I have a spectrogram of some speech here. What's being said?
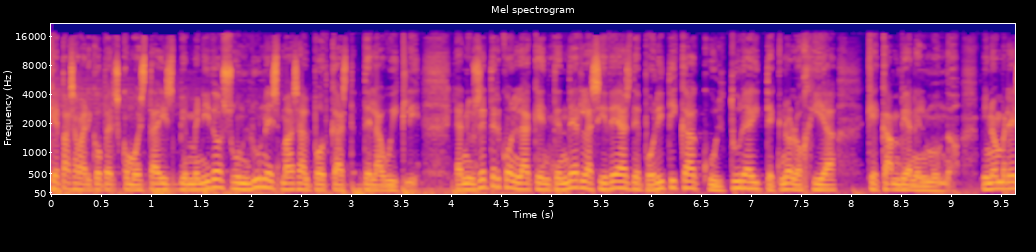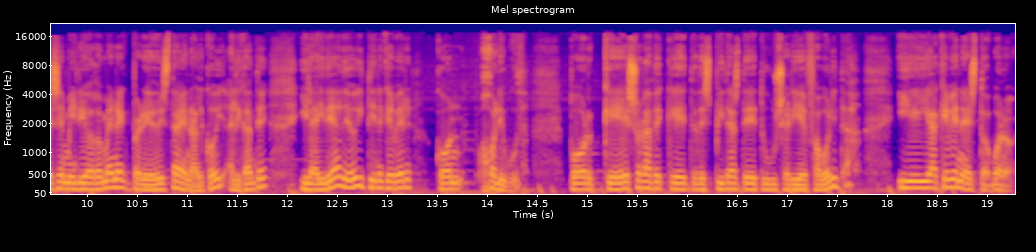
¿Qué pasa, Maricopers? ¿Cómo estáis? Bienvenidos un lunes más al podcast de la Weekly, la newsletter con la que entender las ideas de política, cultura y tecnología que cambian el mundo. Mi nombre es Emilio Domenech, periodista en Alcoy, Alicante, y la idea de hoy tiene que ver con Hollywood, porque es hora de que te despidas de tu serie favorita. ¿Y a qué viene esto? Bueno,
